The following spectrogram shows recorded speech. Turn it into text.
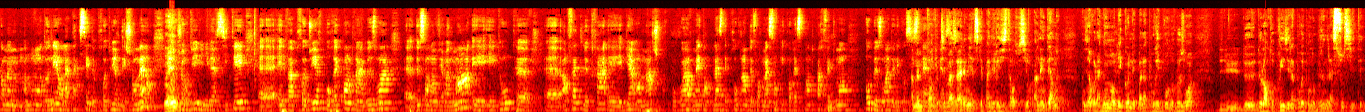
comme à un moment donné, on l'a taxé de produire des chômeurs. Aujourd'hui, l'université, elle va produire pour répondre à un besoin de son environnement. Et, et donc, en fait, le train est bien en marche pour pouvoir mettre en place des programmes de formation qui correspondent parfaitement aux besoins de l'écosystème. En même temps, est-ce qu'il n'y a pas des résistances aussi en interne En disant, voilà, non, non, l'école n'est pas là pour répondre aux besoins de, de l'entreprise, il est là pour répondre aux besoins de la société.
